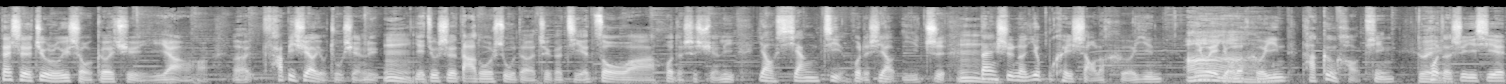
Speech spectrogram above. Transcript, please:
但是就如一首歌曲一样哈，呃，它必须要有主旋律，嗯，也就是大多数的这个节奏啊，或者是旋律要相近，或者是要一致。嗯，但是呢，又不可以少了和音，因为有了和音，它更好听。对，或者是一些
